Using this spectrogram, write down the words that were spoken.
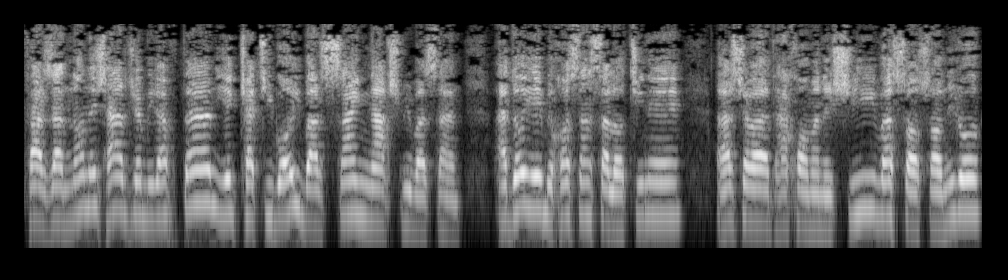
فرزندانش هر جا می‌رفتن یک کتیبایی بر سنگ نقش میبستن. ادای می‌خواستن سلاطین هر شود هخامنشی و ساسانی رو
